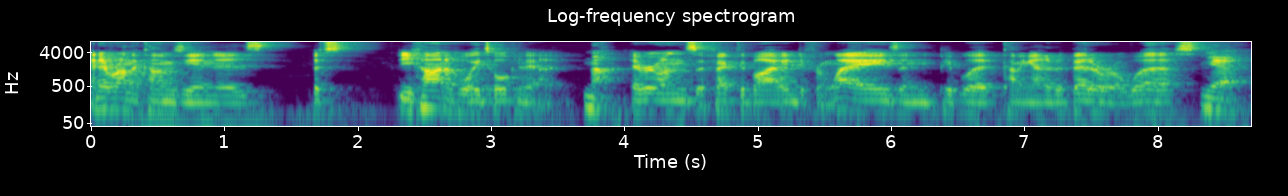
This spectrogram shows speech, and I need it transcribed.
and everyone that comes in is it's you can't avoid talking about it. no, Everyone's affected by it in different ways, and people are coming out of it better or worse. yeah.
